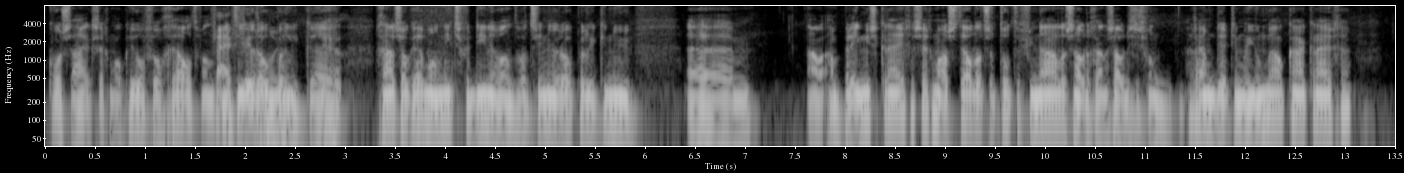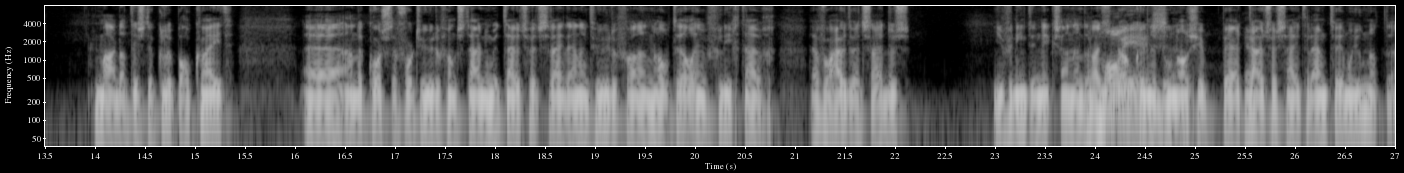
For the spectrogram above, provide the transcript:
kost eigenlijk zeg maar, ook heel veel geld. Want met die 45 Europa miljoen. League Ja. gaan ze ook helemaal niets verdienen. Want wat ze in Europa League nu ehm, aan, aan premies krijgen, zeg maar. Als stel dat ze tot de finale zouden gaan, zouden ze iets van ruim 13 miljoen bij elkaar krijgen. Maar dat is de club al kwijt. Eh, aan de kosten voor het huren van het stadion met thuiswedstrijden en het huren van een hotel en vliegtuig eh, voor uitwedstrijden. Dus je verdient er niks aan. En dat Het had je wel mooie kunnen is, doen eh, als je per thuiswedstrijd ruim 2 miljoen had eh,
